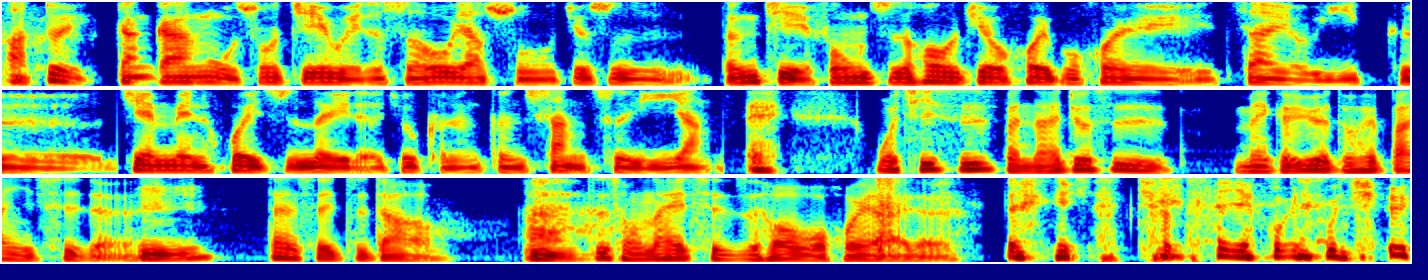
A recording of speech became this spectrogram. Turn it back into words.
啊，对，刚刚我说结尾的时候要说，就是等解封之后，就会不会再有一个见面会之类的？就可能跟上次一样。哎、欸，我其实本来就是每个月都会办一次的，嗯，但谁知道啊？自从那一次之后，我回来了。对，就再也回不去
